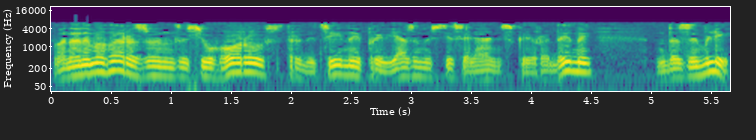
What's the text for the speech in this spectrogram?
Вона не могла розвинутися угору з традиційної прив'язаності селянської родини до землі.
